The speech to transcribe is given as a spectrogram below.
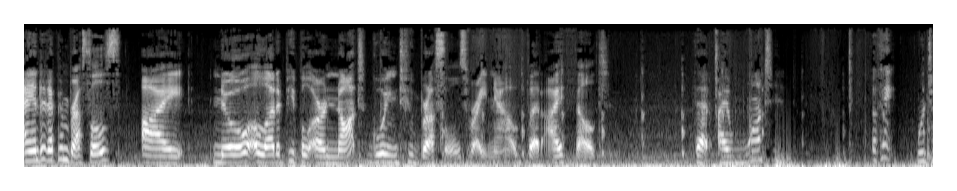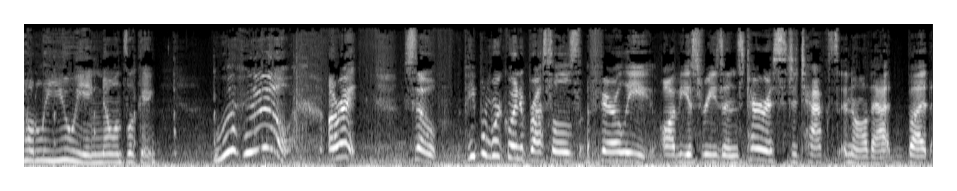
I ended up in Brussels. I know a lot of people are not going to Brussels right now, but I felt that I wanted. Okay, we're totally Yuiing. No one's looking. Woohoo! All right. So people weren't going to Brussels, fairly obvious reasons, terrorist attacks and all that. But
